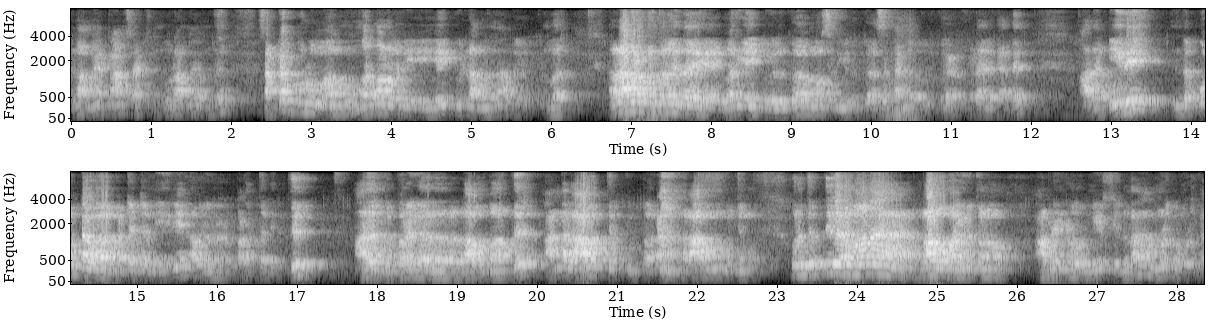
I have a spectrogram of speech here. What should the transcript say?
எல்லாமே டிரான்சாக்ஷன் பூராமே வந்து சட்டப்பூர்வமாகவும் வருமான வரி ஏய்ப்பு இல்லாமல் தான் அவர் பண்ணுவார். அதனால் அவரை பொறுத்தளவு இந்த வரி ஏய்ப்புகளுக்கோ மோசடிகளுக்கோ சட்டங்களுக்கோ இடம் இருக்காது. அதை மீறி இந்த போட்ட பட்ஜெட்டை மீறி அவர்கள் படத்தை விற்று அதற்கு பிறகு லாபம் பார்த்து அந்த லாபத்திற்கு அந்த லாபமும் கொஞ்சம் ஒரு திருப்திகரமான லாபமாக இருக்கணும் அப்படின்ற ஒரு முயற்சியில் தான் முழுக்க முழுக்க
